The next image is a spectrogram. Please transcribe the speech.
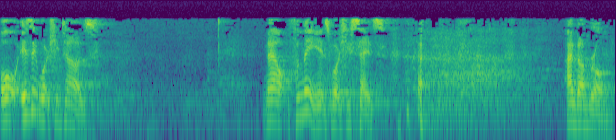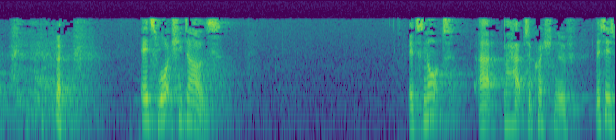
or is it what she does? Now, for me, it's what she says. and I'm wrong. it's what she does. It's not uh, perhaps a question of, this is,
